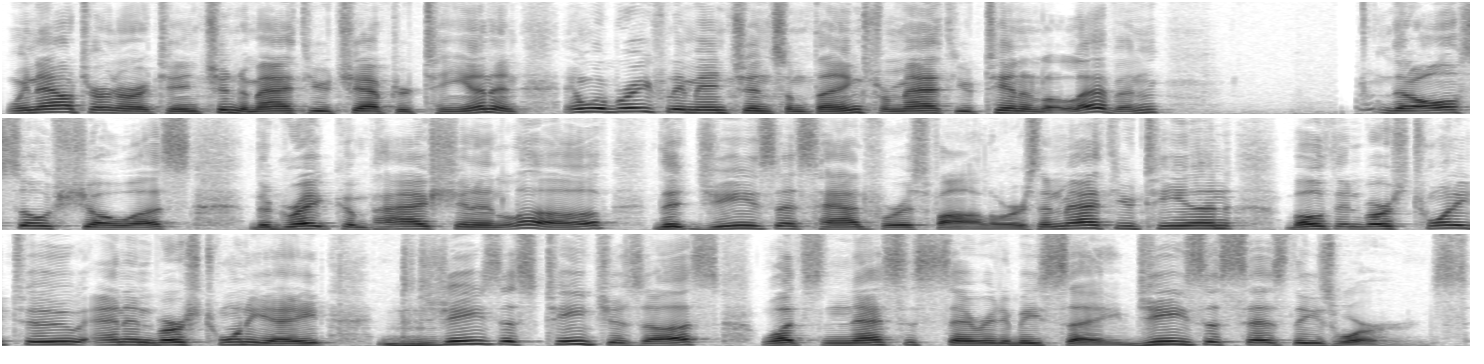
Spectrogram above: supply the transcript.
We now turn our attention to Matthew chapter 10, and, and we'll briefly mention some things from Matthew 10 and 11 that also show us the great compassion and love that Jesus had for His followers. In Matthew 10, both in verse 22 and in verse 28, Jesus teaches us what's necessary to be saved. Jesus says these words,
